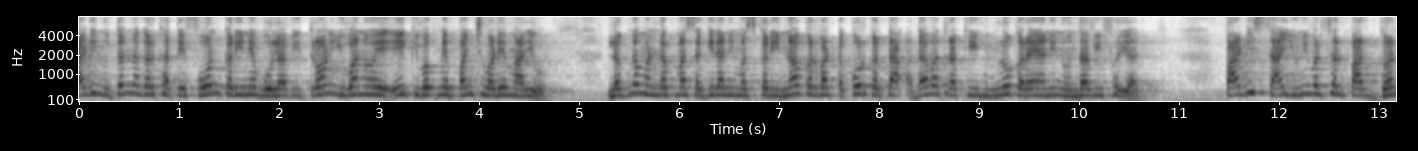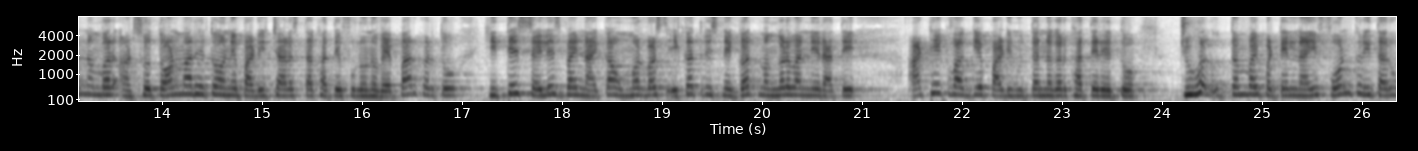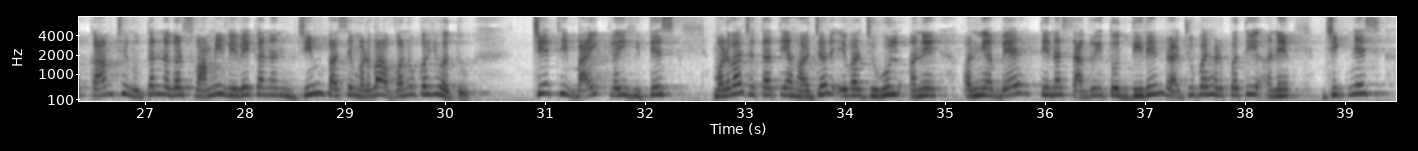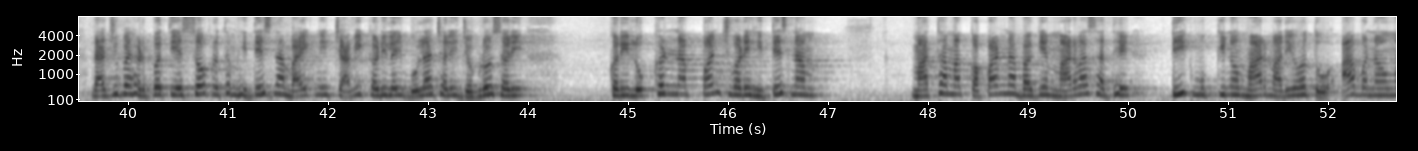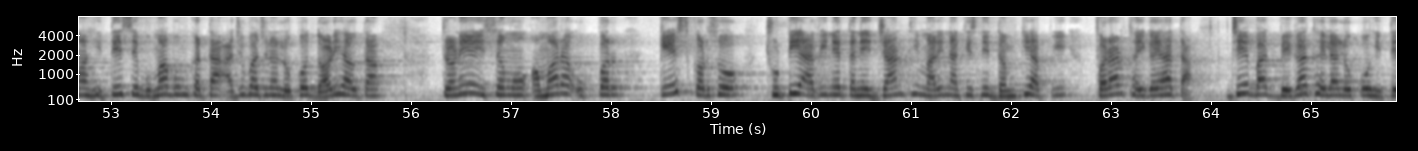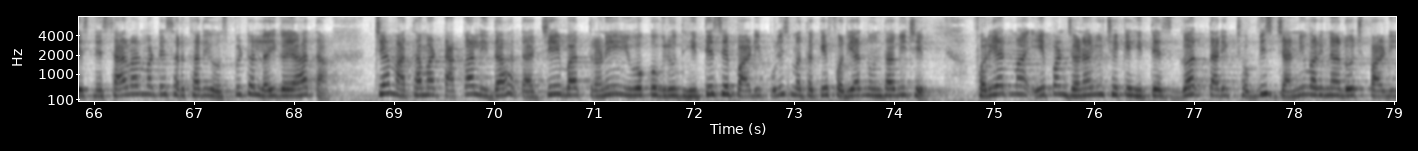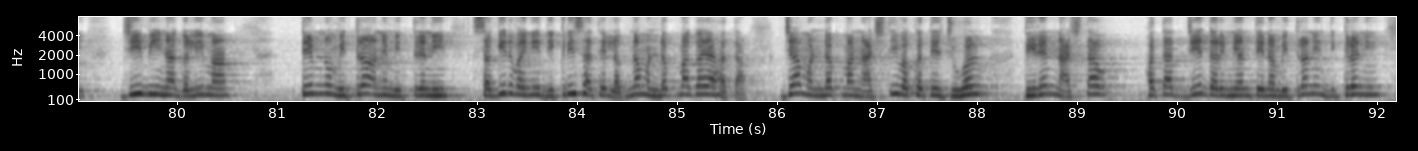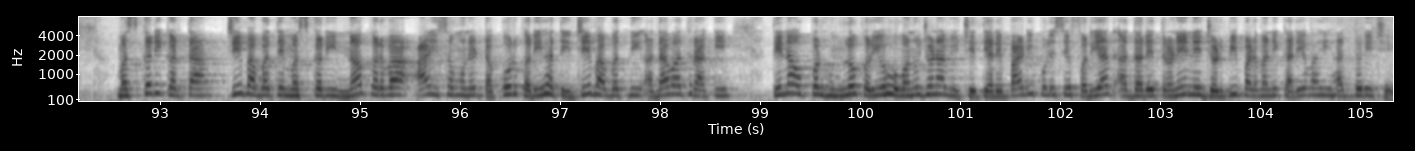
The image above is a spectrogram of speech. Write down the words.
પારડી નૂતનનગર ખાતે ફોન કરીને બોલાવી ત્રણ યુવાનોએ એક યુવકને પંચ વડે માર્યો. લગ્ન મંડપમાં સગીરાની મસ્કરી ન કરવા ટકોર કરતા અદાવત રાખી હુમલો કરાયાની નોંધાવી ફરિયાદ. પારડી સાઈ યુનિવર્સલ પાર્ક ઘર નંબર આઠસો ત્રણમાં રહેતો અને પારડી ચાર રસ્તા ખાતે ફૂલોનો વેપાર કરતો હિતેશ શૈલેષભાઈ નાયકા ઉંમર વર્ષ એકત્રીસને ગત મંગળવારને રાતે આઠેક વાગ્યે પારડી નૂતનનગર ખાતે રહેતો. જુહલ ઉત્તમભાઈ પટેલનાએ ફોન કરી તારું કામ છે નૂતનનગર સ્વામી વિવેકાનંદ જીમ પાસે મળવા આવવાનું કહ્યું હતું. જેથી બાઇક લઈ હિતેશ મળવા જતાં ત્યાં હાજર એવા જુહુલ અને અન્ય બે તેના સાગરીતો ધીરેન રાજુભાઈ હળપતિ અને જિજ્ઞેશ રાજુભાઈ હળપતિએ સૌપ્રથમ હિતેશના બાઇકની ચાવી કડી લઈ બોલાચાલી ઝઘડો સરી કરી લોખંડના પંચ વડે હિતેશના માથામાં કપાળના ભાગે મારવા સાથે ઢીક મુક્કીનો માર માર્યો હતો. આ બનાવમાં હિતેશે બૂમાબૂમ કરતા આજુબાજુના લોકો દોડી આવતા ત્રણેય ઈસમો અમારા ઉપર કેસ કરશો, છૂટી આવીને તને જાનથી મારી નાખીશની ધમકી આપી ફરાર થઈ ગયા હતા. જે બાદ ભેગા થયેલા લોકો હિતેશને સારવાર માટે સરકારી હોસ્પિટલ લઈ ગયા હતા. જ્યાં માથામાં ટાંકા લીધા હતા, જે બાદ ત્રણેય યુવકો વિરુદ્ધ હિતેશે પાડી પોલીસ મથકે ફરિયાદ નોંધાવી છે. ફરિયાદમાં એ પણ જણાવ્યું છે કે હિતેશ ગત તારીખ છવ્વીસ જાન્યુઆરીના રોજ પાડી જીબીના ગલીમાં તેમનો મિત્ર અને મિત્રની સગીર વયની દીકરી સાથે લગ્ન મંડપમાં ગયા હતા, જ્યાં મંડપમાં નાચતી વખતે જુહલ ધીરેન નાચતા હતા, જે દરમિયાન તેના મિત્રની દીકરીની મસ્કરી કરતા, જે બાબતે મસ્કરી ન કરવા આ ઈસમોને ટકોર કરી હતી, જે બાબતની અદાવત રાખી તેના ઉપર હુમલો કર્યો હોવાનું જણાવ્યું છે. ત્યારે પારડી પોલીસે ફરિયાદ આધારે ત્રણેયને ઝડપી પાડવાની કાર્યવાહી હાથ ધરી છે.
